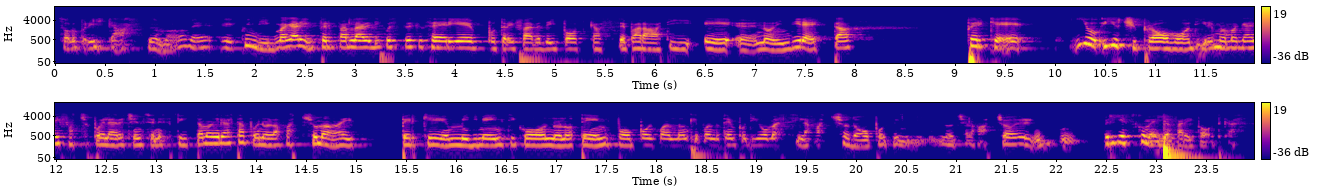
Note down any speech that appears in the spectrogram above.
solo per il cast ma vabbè e quindi magari per parlare di queste serie potrei fare dei podcast separati e eh, non in diretta perché io, io ci provo a dire, ma magari faccio poi la recensione scritta, ma in realtà poi non la faccio mai perché mi dimentico, non ho tempo, poi quando, anche quando ho tempo dico ma sì la faccio dopo, quindi non ce la faccio, riesco meglio a fare i podcast.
